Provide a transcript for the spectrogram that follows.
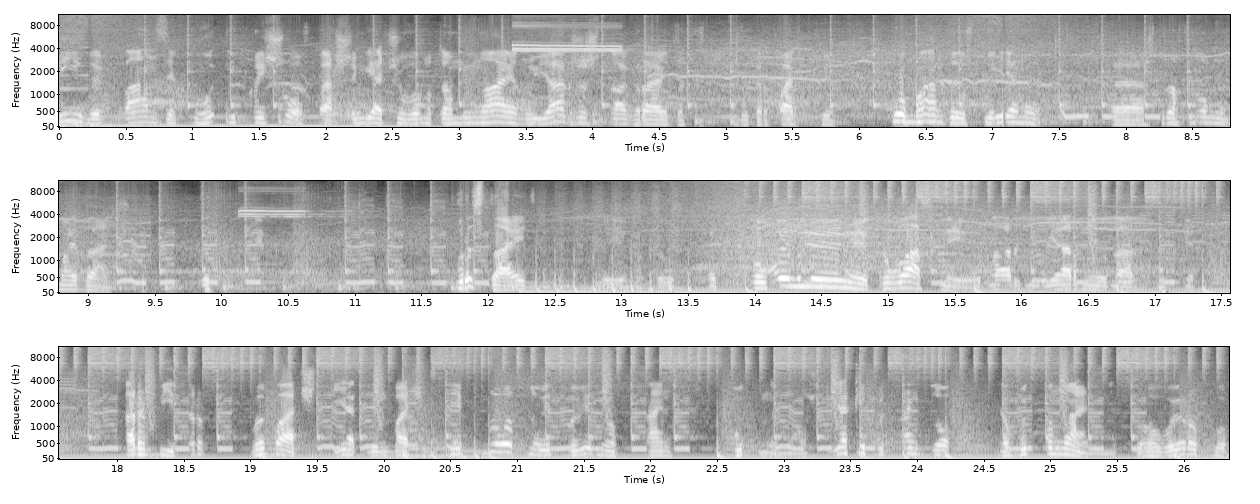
лівий фланг, з якого і прийшов перший м'яч у ворота минає. Ну як же ж так грають захисники закарпатської команди у своєму е, штрафному майданчику. Користають своїми Повинен класний удар, мільярдний удар. Арбітр, ви бачите, як він бачить цей епізод, ну відповідно питань бути не може. Як і питань до виконання цього вироку.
